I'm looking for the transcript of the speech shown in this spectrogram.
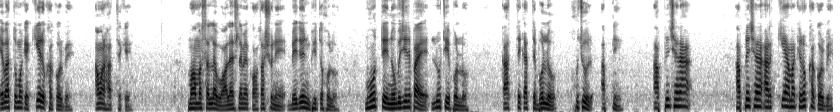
এবার তোমাকে কে রক্ষা করবে আমার হাত থেকে? মোহাম্মদ সাল্লাহ আল্লাহ ইসলামের কথা শুনে বেদুইন ভীত হলো। মুহূর্তে নবীজির পায়ে লুটিয়ে পড়ল। কাঁদতে কাঁদতে বলল, হুজুর, আপনি আপনি ছাড়া আপনি ছাড়া আর কে আমাকে রক্ষা করবে?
